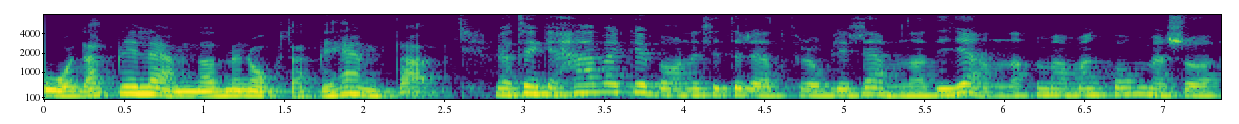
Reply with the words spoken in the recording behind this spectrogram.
både att bli lämnad men också att bli hämtad. Men jag tänker, här verkar ju barnet lite rädd för att bli lämnad igen. Att mamman kommer så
